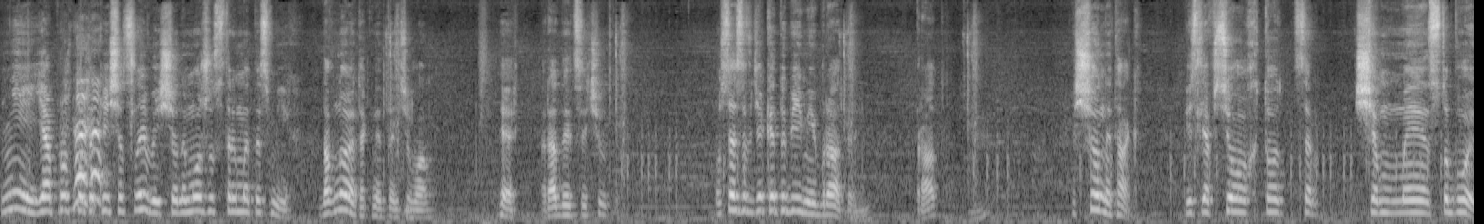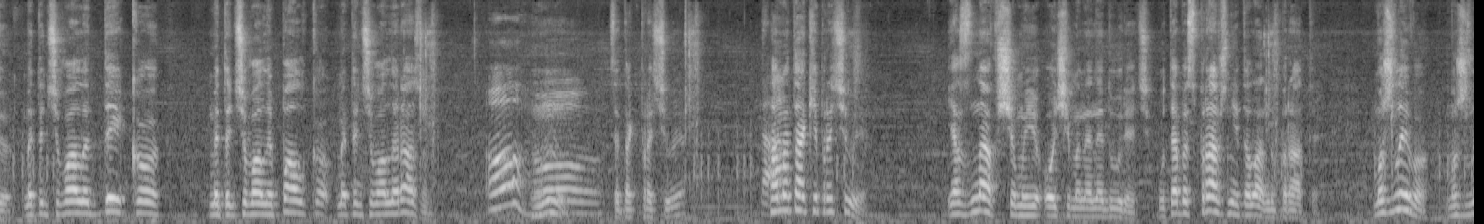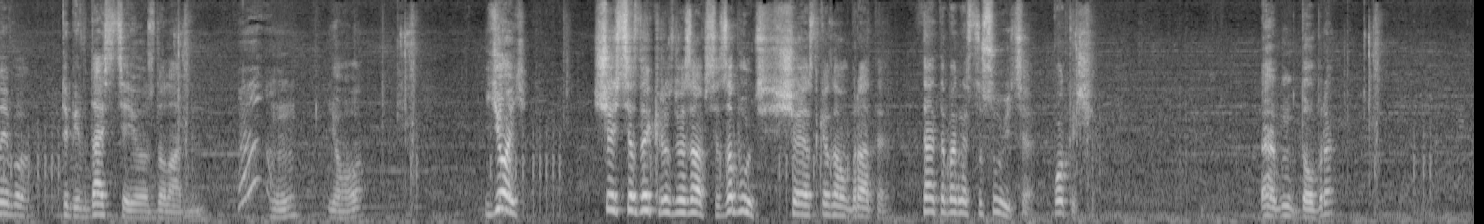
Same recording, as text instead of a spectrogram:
Ні, я просто такий щасливий, що не можу стримати сміх. Давно я так не танцював. Хе, радий це чути. Усе завдяки тобі, мій брате. Брат? Що не так? Після всього, хто це. Ще ми з тобою. Ми танцювали дико, ми танцювали палко, ми танцювали разом. Ого. Це так працює? Да. Саме так і працює. Я знав, що мої очі мене не дурять. У тебе справжній талант, брате. Можливо, можливо, тобі вдасться його здолати. М? Його? Йой! Щось язик розв'язався. Забудь, що я сказав, брате. Це тебе не стосується, поки що. Ем, добре.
